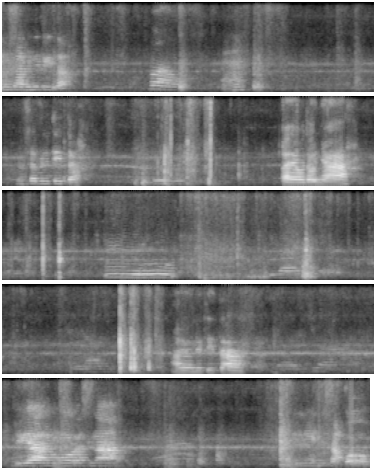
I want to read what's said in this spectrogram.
Ano sabi ni tita? Wow. Hmm? Ano sabi ni tita? Ayaw daw niya. Ayaw ni tita. Dia, anong oras na? Ilinis ako.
